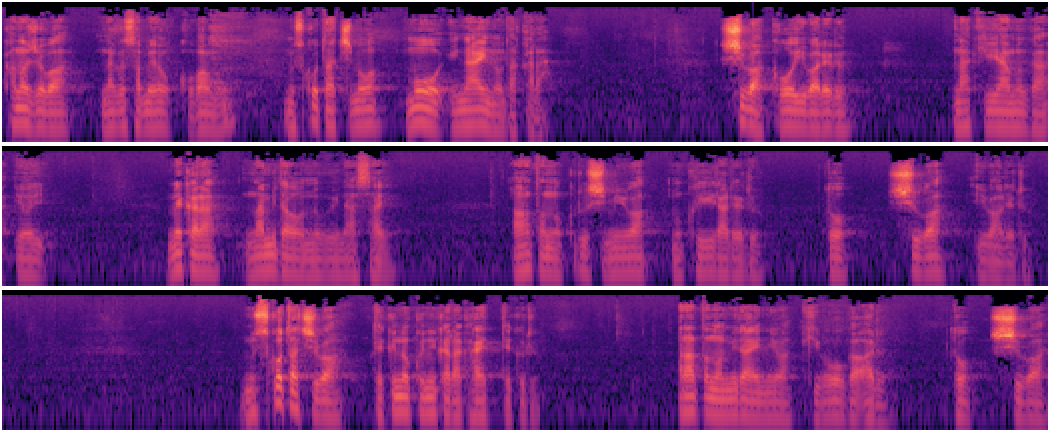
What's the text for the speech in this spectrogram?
彼女は慰めを拒む。息子たちももういないのだから。主はこう言われる。泣き止むがよい。目から涙を拭いなさい。あなたの苦しみは報いられる。と主は言われる。息子たちは敵の国から帰ってくる。あなたの未来には希望がある。と主は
